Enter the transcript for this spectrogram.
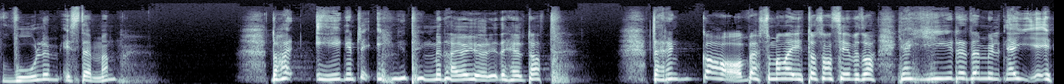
volum i stemmen. Det har egentlig ingenting med deg å gjøre i det hele tatt. Det er en gave som han har gitt oss. Han sier, vet du hva, 'Jeg gir dere den muligheten. Jeg,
